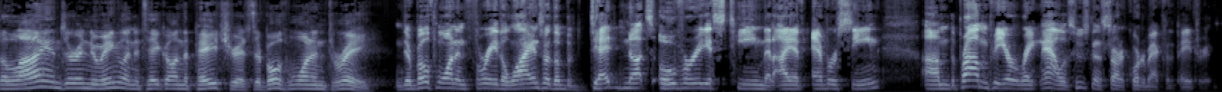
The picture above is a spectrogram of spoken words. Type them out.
The Lions are in New England to take on the Patriots. They're both one and three. They're both one and three. The Lions are the dead nuts ovariest team that I have ever seen. Um, the problem here right now is who's going to start a quarterback for the Patriots.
